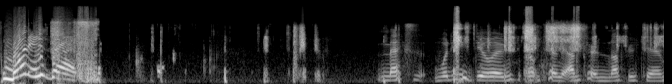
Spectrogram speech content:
What is that? Max, what are you doing? I'm turning, I'm turning off your cam.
